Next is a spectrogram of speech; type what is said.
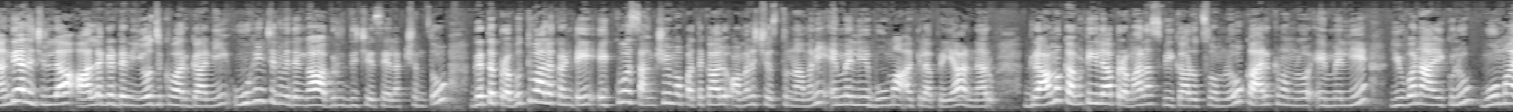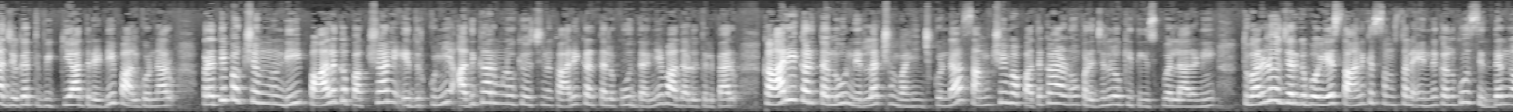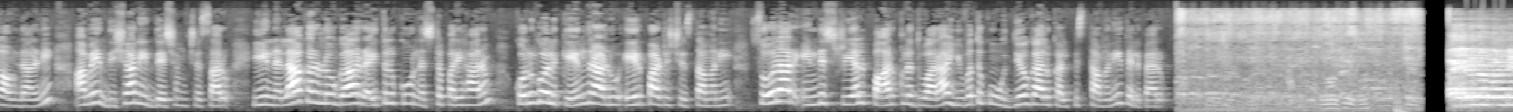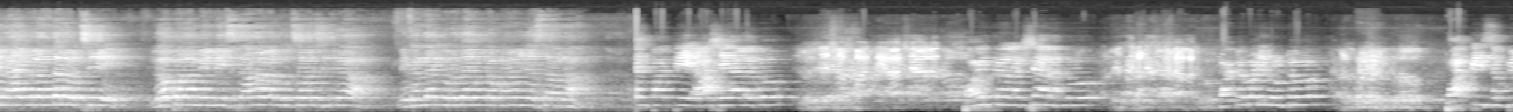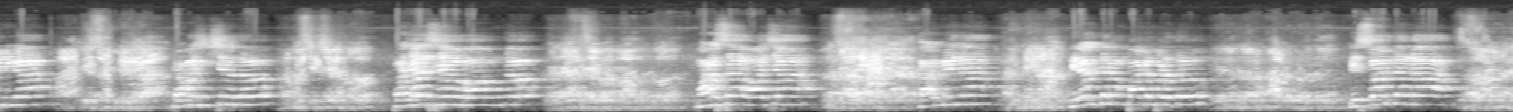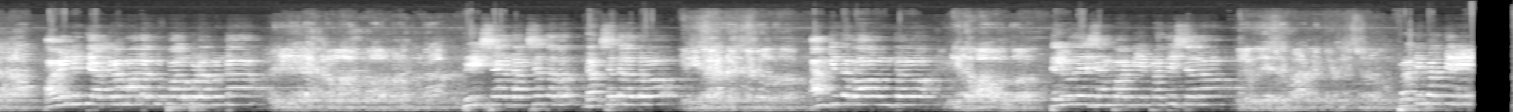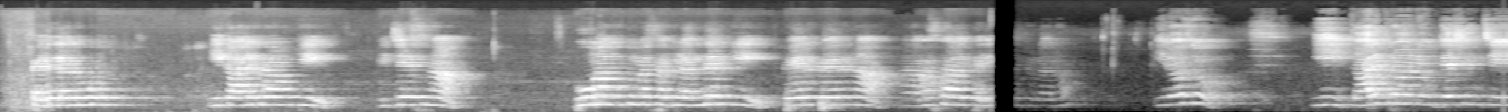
నంద్యాల జిల్లా ఆళ్ళగడ్డ నియోజకవర్గాన్ని ఊహించిన విధంగా అభివృద్ధి చేసే లక్ష్యంతో గత ప్రభుత్వాల కంటే ఎక్కువ సంక్షేమ పథకాలు అమలు చేస్తున్నామని ఎమ్మెల్యే భూమా అఖిల ప్రియ అన్నారు. గ్రామ కమిటీల ప్రమాణ స్వీకారోత్సవంలో కార్యక్రమంలో ఎమ్మెల్యే యువ నాయకులు భూమా జగత్ విఖ్యాత్ రెడ్డి పాల్గొన్నారు. ప్రతిపక్షం నుండి పాలక పక్షాన్ని ఎదుర్కొని అధికారంలోకి వచ్చిన కార్యకర్తలకు ధన్యవాదాలు తెలిపారు. కార్యకర్తలు నిర్లక్ష్యం వహించకుండా సంక్షేమ పథకాలను ప్రజల్లోకి తీసుకువెళ్ళాలని త్వరలో జరగబోయే స్థానిక సంస్థల ఎన్నికలకు సిద్ధంగా ఉండాలని ఆమె దిశానిర్దేశం చేశారు. ఈ నెలాఖరులోగా రైతులకు నష్టపరిహారం కొనుగోలు కేంద్రాలు ఏర్పాటు చేస్తామని సోలార్ ఇండస్ట్రియల్ పార్కుల ద్వారా యువతకు ఉద్యోగాలు కల్పిస్తామని తెలిపారు. బయట ఉన్నటువంటి నాయకులందరూ వచ్చి లోపల మీ మీ స్థానాలకు కూర్చోవలసిందిగా మీకందరికీ హృదయంగా మనవి చేస్తా ఉన్నా. తెలుగుదేశం పార్టీ ఆశయాలకు తెలుగుదేశం పార్టీ ఆశయాలకు పవిత్ర లక్ష్యాలకు కట్టుబడి ఉంటూ పార్టీ సభ్యునిగా క్రమశిక్షణతో ప్రజాసేవ భావంతో ప్రజాసేవ భావంతో మనస వాచ కర్మేణ నిరంతరం పాటుపడుతూ నిస్వార్థంగా అవినీతి అక్రమాలకు పాల్పడకుండా దీక్ష దక్షతలు దక్షతలతో అంకిత భావంతో తెలుగుదేశం పార్టీ ప్రతిష్టను ప్రతిపత్తిని పెద్దలను ఈ కార్యక్రమంకి ఇచ్చేసిన భూమా కుటుంబ సభ్యులందరికీ పేరు పేరున నమస్కారాలు తెలియజేస్తున్నాను. ఈరోజు ఈ కార్యక్రమాన్ని ఉద్దేశించి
